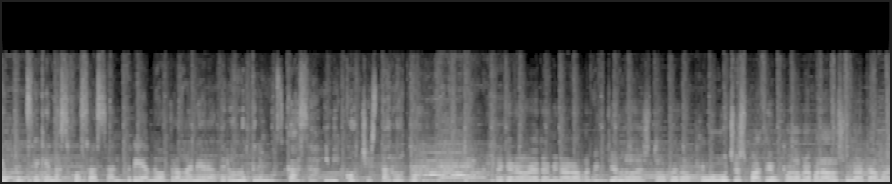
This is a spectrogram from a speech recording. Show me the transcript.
Yo pensé que las cosas saldrían de otra manera, pero no tenemos casa y mi coche está roto. Sé que me voy a terminar arrepintiendo de esto, pero tengo mucho espacio. Puedo prepararos una cama.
